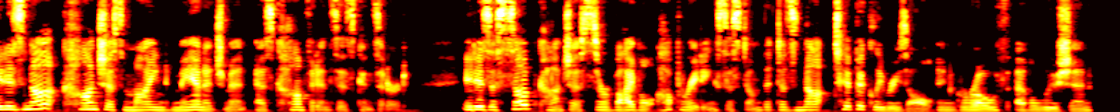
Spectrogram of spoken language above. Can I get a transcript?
It is not conscious mind management as confidence is considered. It is a subconscious survival operating system that does not typically result in growth, evolution,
